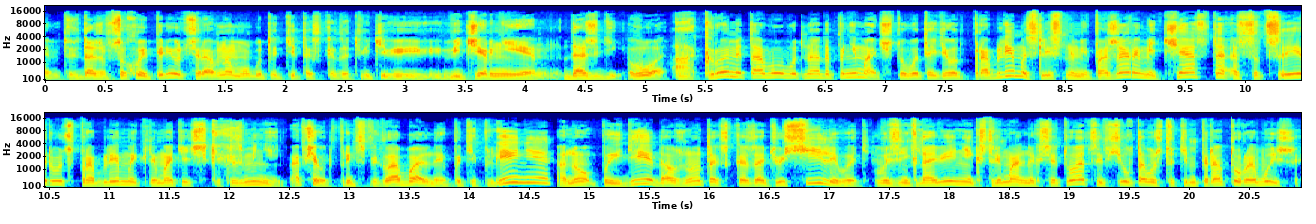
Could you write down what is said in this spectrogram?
дождями. То есть даже в сухой период все равно могут идти, так сказать, вечерние дожди. Вот. А кроме того, вот надо понимать, что вот эти вот проблемы с лесными пожарами часто ассоциируют с проблемой климатических изменений. Вообще, вот, в принципе, глобальное потепление, оно, по идее, должно, так сказать, усиливать возникновение экстремальных ситуаций в силу того, что температура выше.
